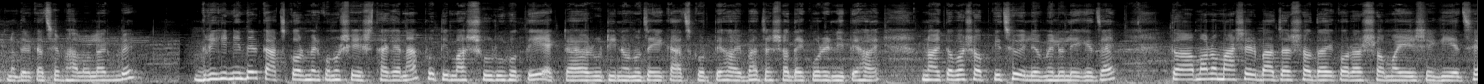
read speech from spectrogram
আপনাদের কাছে ভালো লাগবে। গৃহিণীদের কাজকর্মের কোনো শেষ থাকে না। প্রতি মাস শুরু হতেই একটা রুটিন অনুযায়ী কাজ করতে হয়, বাজার সদাই করে নিতে হয়, নয়তোবা সব কিছু এলোমেলো লেগে যায়। তো আমারও মাসের বাজার সদাই করার সময় এসে গিয়েছে।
